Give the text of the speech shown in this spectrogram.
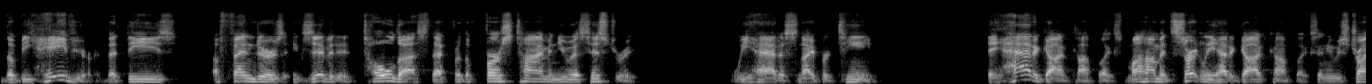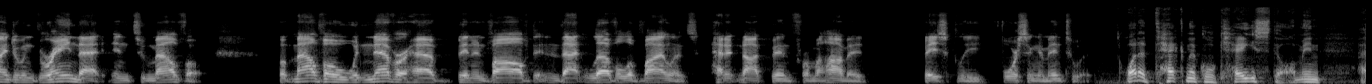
the behavior that these offenders exhibited told us that for the first time in U.S. history, we had a sniper team. They had a God complex. Muhammad certainly had a God complex, and he was trying to ingrain that into Malvo. But Malvo would never have been involved in that level of violence had it not been for Muhammad basically forcing him into it. What a technical case, though. I mean, uh,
